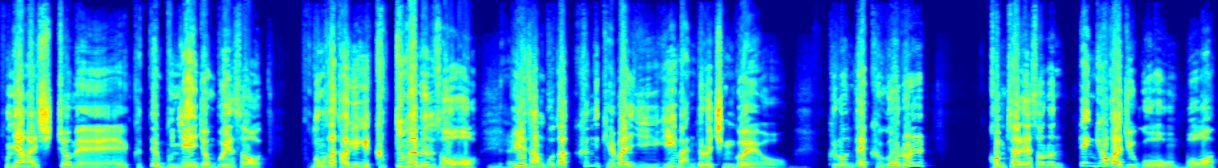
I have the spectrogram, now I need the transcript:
분양할 시점에 그때 문재인 정부에서 부동산 가격이 급등하면서 네. 예상보다 큰 개발 이익이 만들어진 거예요. 그런데 그거를 검찰에서는 땡겨가지고 뭐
